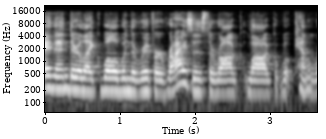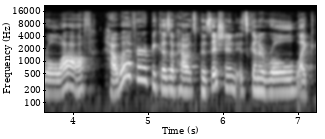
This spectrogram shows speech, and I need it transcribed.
And then they're like, well, when the river rises, the log, log can roll off. However, because of how it's positioned, it's going to roll like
